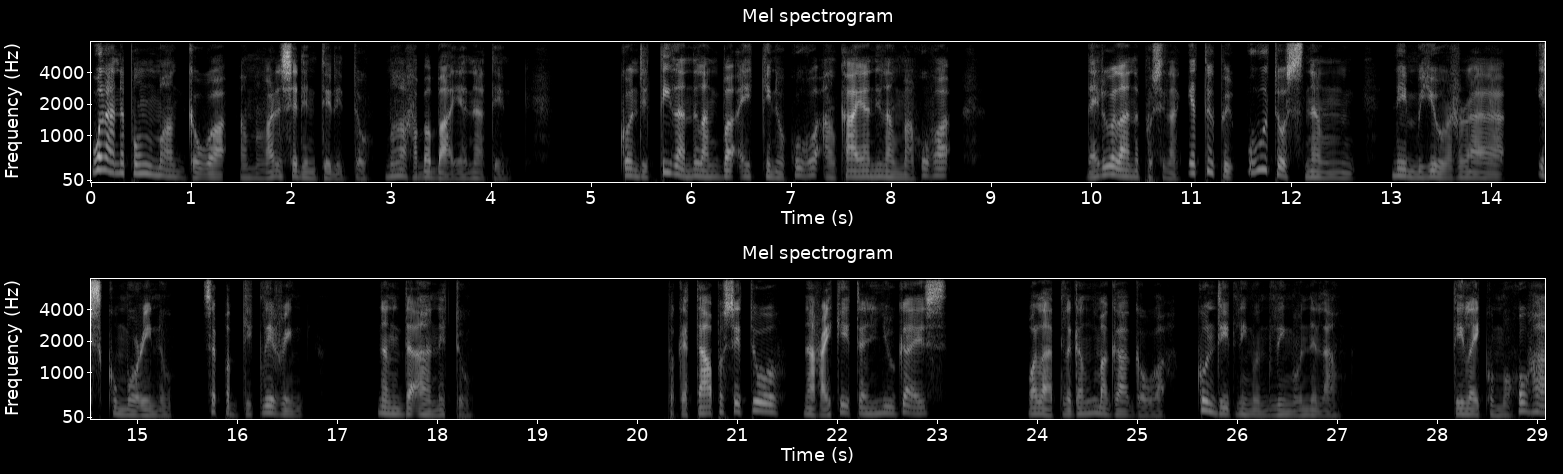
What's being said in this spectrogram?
Wala na pong magawa ang mga residente dito, mga kababayan natin. Kundi tila na lang ba ay kinukuha ang kaya nilang makuha dahil wala na po silang. Ito po utos ng ni Mayor uh, Isko Moreno sa pag-clearing ng daan ito. Pagkatapos ito, nakikita ninyo guys, wala talagang magagawa, kundi lingon-lingon nilang. Tila'y kumukuha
